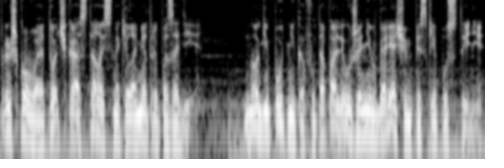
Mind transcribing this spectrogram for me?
Прыжковая точка осталась на километры позади. Ноги путников утопали уже не в горячем песке пустыни,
